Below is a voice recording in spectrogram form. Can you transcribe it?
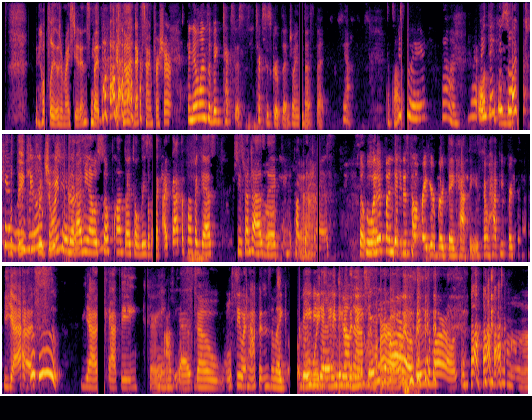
hopefully those are my students, but if not, next time for sure. I know one's a big Texas Texas group that joins us, but yeah. That's awesome. Anyway, yeah. Well, thank you so much, Kim. Well, thank we you really for joining us. It. I mean, I was so pumped. I told Lisa, I was like, I've got the perfect guest. She's fantastic. Oh, yeah. So, well, what a fun day to celebrate your birthday, Cathy. So happy birthday. Yes. Woo-hoo. Yes. Cathy. Very Thank awesome. you guys. So we'll see what happens. I'm like We'll baby wait to day. hear the now. news Baby tomorrow. tomorrow. Baby tomorrow.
